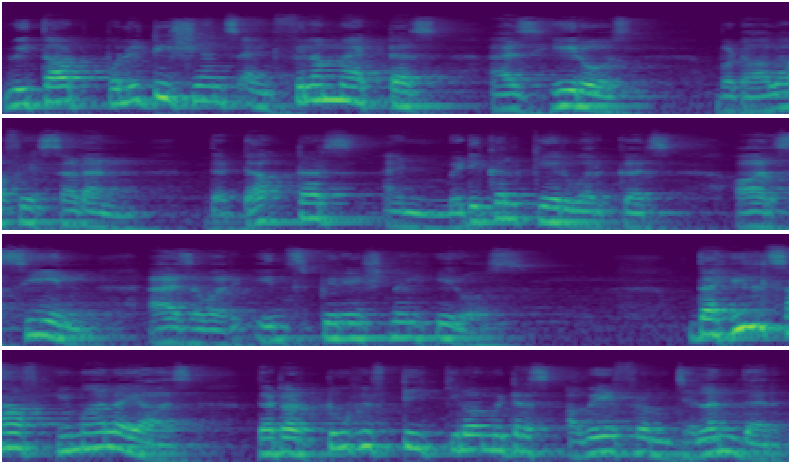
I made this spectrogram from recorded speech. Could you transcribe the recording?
we thought politicians and film actors as heroes, but all of a sudden, the doctors and medical care workers are seen as our inspirational heroes. The hills of Himalayas that are 250 kilometers away from Jalandhar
